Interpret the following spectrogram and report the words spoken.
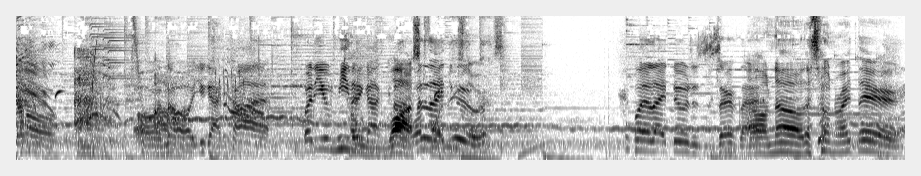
no. Ah. Oh Ah. no, you got caught. What do you mean I Toad got caught? What did I do? stars. What did I do to deserve that? Oh no, this one right there.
